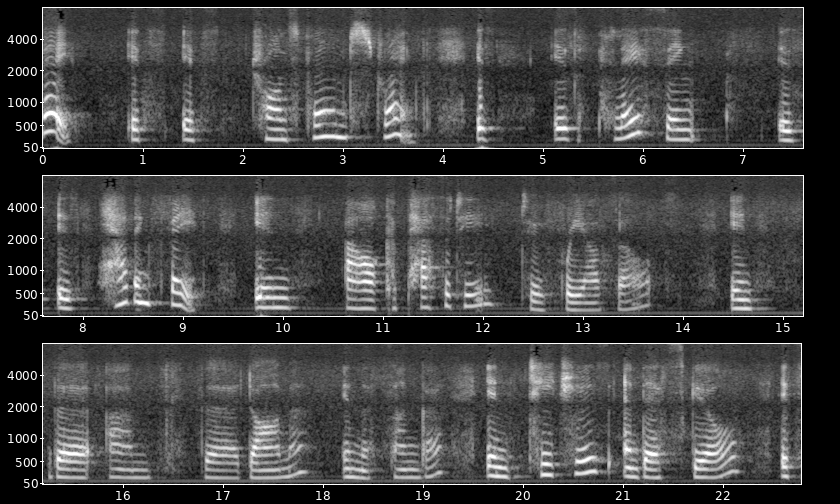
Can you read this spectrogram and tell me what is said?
Faith, it's it's transformed strength. Is, is placing, is, is having faith in our capacity to free ourselves, in the, um, the Dharma, in the Sangha, in teachers and their skill. It's,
